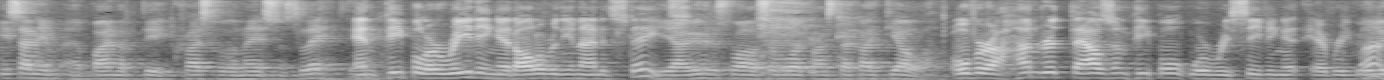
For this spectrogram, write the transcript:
isäni äh, painatti Christ for the Nations-lehtiä. and people are reading it all over the United States. Ja Yhdysvalloissa luetaan sitä kaikkialla. Over a hundred thousand people were receiving it every Yli month.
